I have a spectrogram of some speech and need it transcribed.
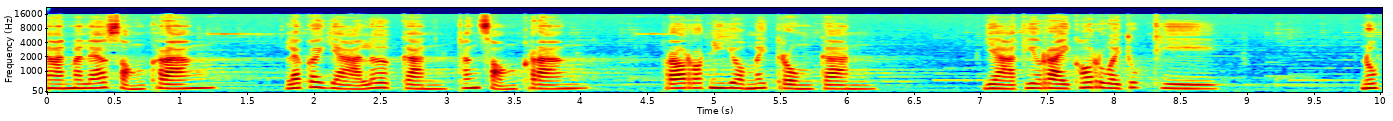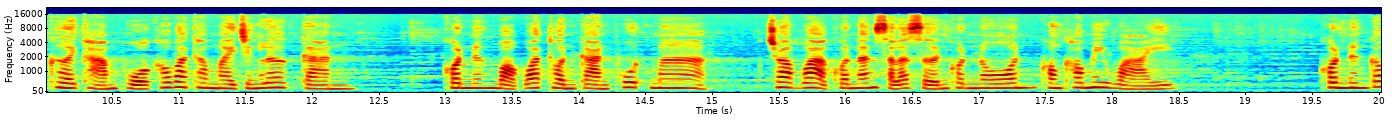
งานมาแล้วสองครั้ง แล้วก็อย่าเลิกกันทั้งสองครั้ง เพราะรสนิยมไม่ตรงกันอย่าทีไรเขารวยทุกที หนูเคยถามผัวเขาว่าทำไมจึงเลิกกัน คนหนึ่งบอกว่าทนการพูดมาก ชอบว่าคนนั้นสารเสริญคนโน้นของเขาไม่ไหว คนหนึ่งก็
